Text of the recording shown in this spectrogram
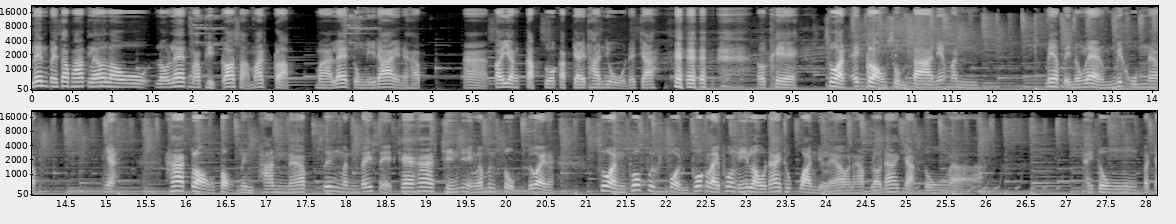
เล่นไปสักพักแล้วเราเราแลกมาผิดก็สามารถกลับมาแลกตรงนี้ได้นะครับ อ่าก็ยังกลับตัวกลับใจทันอยู่นะจ๊ะโอเค ส่วนไอ้กล่องสุ่มตาเนี่ยมันไม่เป็นต้องแลกมันไม่คุ้มนะครับเนี่ยห้ากล่องตก 1,000 นะครับ ซึ่งมันได้เศษแค่ 5 ชิ้นเองแล้วมันสุ่มด้วยนะ ส่วนพวกฝึกฝนพวกอะไรพวกนี้เราได้ทุกวันอยู่แล้วนะครับ เราได้จากตรงไอ้ตรงประจ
